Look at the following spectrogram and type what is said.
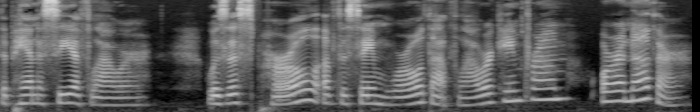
the panacea flower. Was this pearl of the same world that flower came from, or another?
